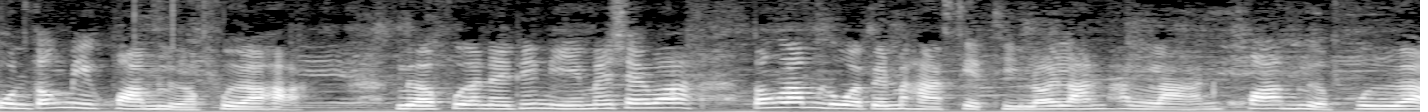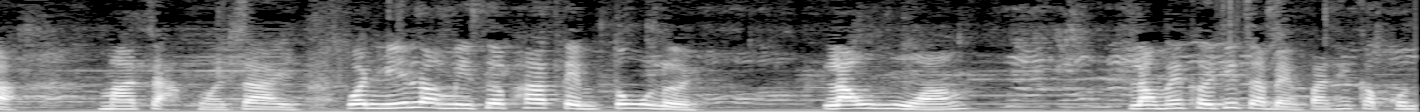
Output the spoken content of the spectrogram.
คุณต้องมีความเหลือเฟือค่ะ เหลือเฟือในที่นี้ไม่ใช่ว่า ต้องร่ำรวยเป็นมหาเศรษฐีร้อยล้านพันล้าน ความเหลือเฟือมาจากหัวใจ วันนี้เรามีเสื้อผ้าเต็มตู้เลย เราหวง เราไม่เคยที่จะแบ่งปันให้กับคน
